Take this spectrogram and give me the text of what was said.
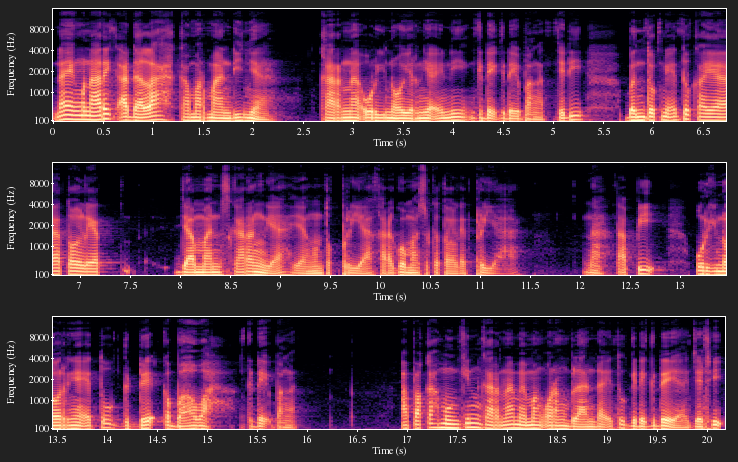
Nah, yang menarik adalah kamar mandinya karena urinoirnya ini gede-gede banget. Jadi bentuknya itu kayak toilet zaman sekarang ya yang untuk pria karena gue masuk ke toilet pria. Nah, tapi urinornya itu gede ke bawah gede banget. Apakah mungkin karena memang orang Belanda itu gede-gede ya, jadi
